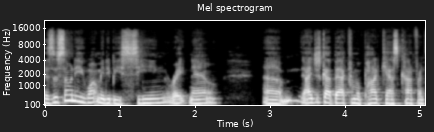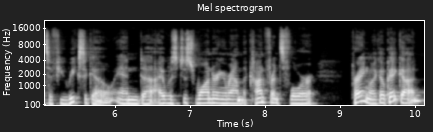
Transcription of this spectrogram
Is there somebody you want me to be seeing right now? Um, I just got back from a podcast conference a few weeks ago, and uh, I was just wandering around the conference floor, praying like, "Okay, God,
